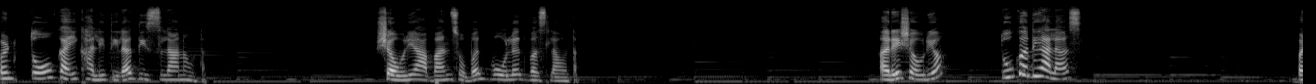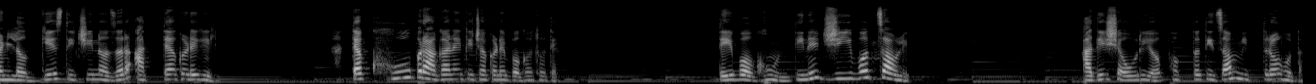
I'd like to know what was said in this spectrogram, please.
पण तो काही खाली तिला दिसला नव्हता. शौर्य आबांसोबत बोलत बसला होता. अरे शौर्य तू कधी आलास? पण लगेच तिची नजर आत्याकडे गेली. त्या खूप रागाने तिच्याकडे बघत होत्या. ते बघून तिने जीवच चावले. आधी शौर्य फक्त तिचा मित्र होता.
